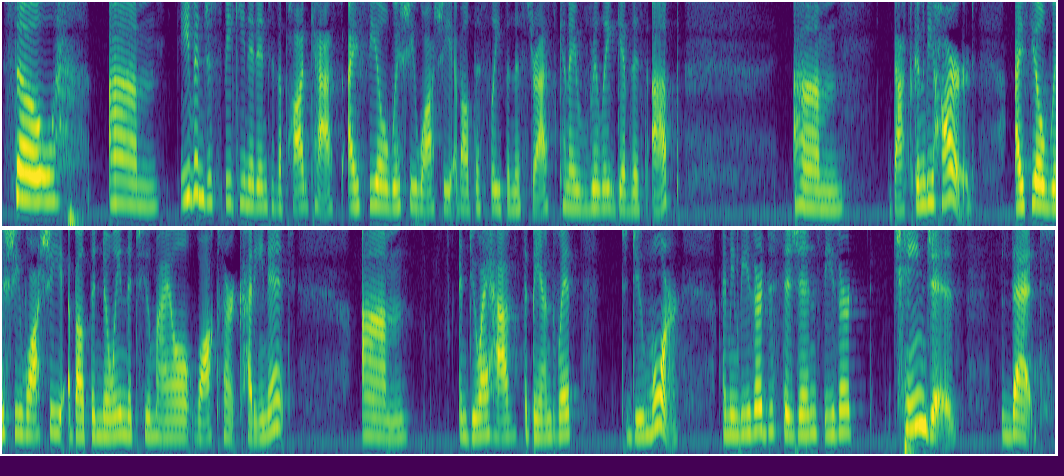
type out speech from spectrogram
So, um, even just speaking it into the podcast, I feel wishy washy about the sleep and the stress. Can I really give this up? Um, that's going to be hard. I feel wishy washy about the knowing the two mile walks aren't cutting it. Um, and do I have the bandwidth to do more? I mean, these are decisions, these are changes that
